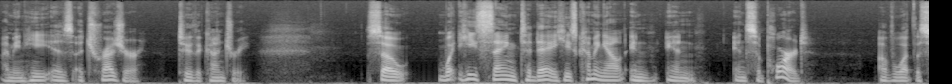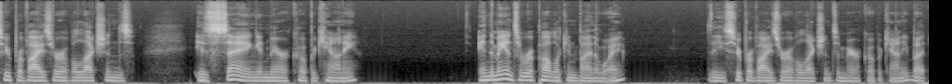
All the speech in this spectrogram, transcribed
I mean, he is a treasure to the country. So what he's saying today, he's coming out in in in support of what the supervisor of elections is saying in Maricopa County. And the man's a Republican, by the way, the supervisor of elections in Maricopa County. But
